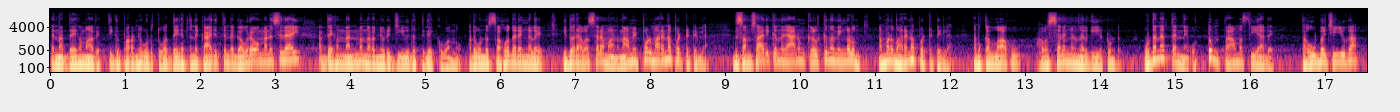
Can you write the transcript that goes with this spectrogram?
എന്ന് അദ്ദേഹം ആ വ്യക്തിക്ക് പറഞ്ഞു കൊടുത്തു. അദ്ദേഹത്തിന്റെ കാര്യത്തിന്റെ ഗൗരവം മനസ്സിലായി. അദ്ദേഹം നന്മ നിറഞ്ഞൊരു ജീവിതത്തിലേക്ക് വന്നു. അതുകൊണ്ട് സഹോദരങ്ങളെ ഇതൊരവസരമാണ് നാം ഇപ്പോൾ മരണപ്പെട്ടിട്ടില്ല. ഇത് സംസാരിക്കുന്ന ഞാനും കേൾക്കുന്ന നിങ്ങളും നമ്മൾ മരണപ്പെട്ടിട്ടില്ല. നമുക്ക് അള്ളാഹു അവസരങ്ങൾ നൽകിയിട്ടുണ്ട്. ഉടനെ തന്നെ ഒട്ടും താമസിയാതെ തൗബ ചെയ്യുക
